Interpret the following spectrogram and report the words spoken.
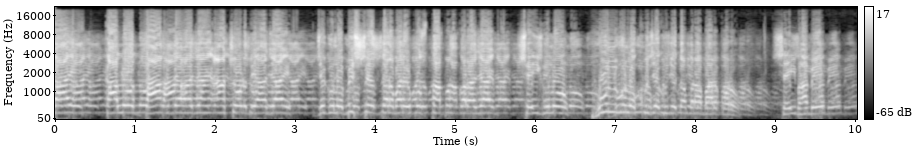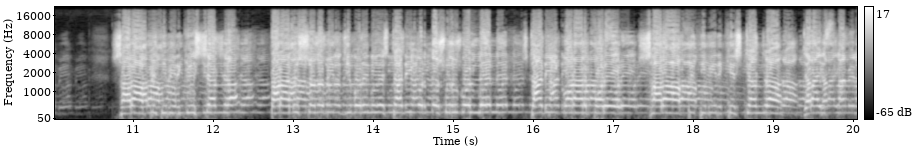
যায়, কালো দাগ দেওয়া যায়, আঁচড় দেওয়া যায়, যেগুলো বিশ্বের দরবারে উপস্থাপন করা যায়, সেইগুলো ভুলগুলো খুঁজে খুঁজে তোমরা বার করো। সেইভাবে সারা পৃথিবীর খ্রিস্টানরা তারা বিশ্বনবীর জীবনী নিয়ে স্টাডি করতে শুরু করলেন। স্টাডি করার পরে সারা পৃথিবীর খ্রিস্টানরা যারা ইসলামের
